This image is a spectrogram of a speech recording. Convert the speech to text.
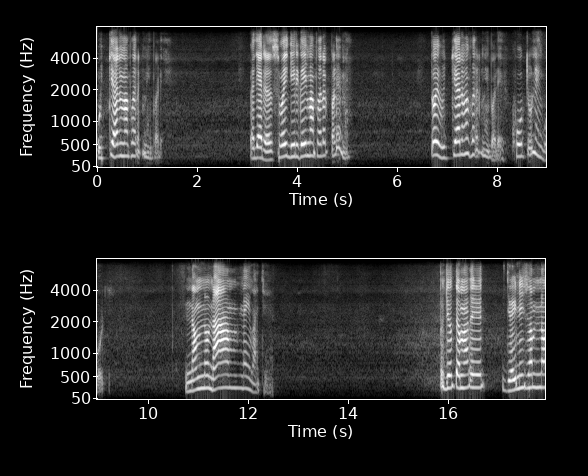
ઉચ્ચારમાં ફરક નહીં પડે. કદાચ રસોઈ દીર્ઘયમાં ફરક પડે ને, તોય ઉચ્ચારમાં ફરક નહીં પડે. ખોટું નહીં બોલે. નમનું નામ નહીં વાંચે. તો જો તમારે જૈનિઝમનો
